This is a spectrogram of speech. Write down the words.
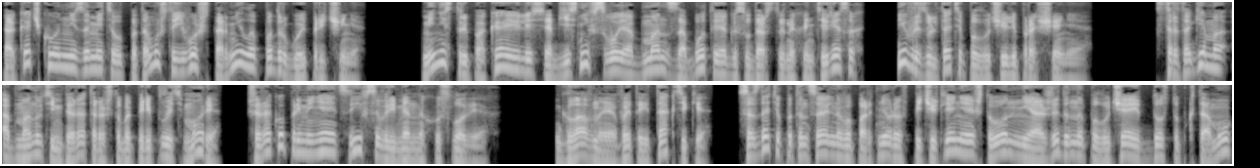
а качку он не заметил, потому что его штормило по другой причине. Министры покаялись, объяснив свой обман заботой о государственных интересах, и в результате получили прощение. Стратегема обмануть императора, чтобы переплыть море, широко применяется и в современных условиях. Главное в этой тактике создать у потенциального партнера впечатление, что он неожиданно получает доступ к тому,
